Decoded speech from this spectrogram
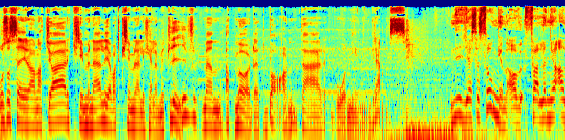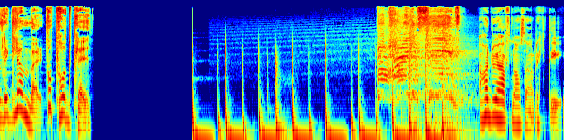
Och så säger han att jag är kriminell, jag har varit kriminell i hela mitt liv men att mörda ett barn, där går min gräns. Nya säsongen av Fallen jag aldrig glömmer på Podplay. Har du haft någon sån riktig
